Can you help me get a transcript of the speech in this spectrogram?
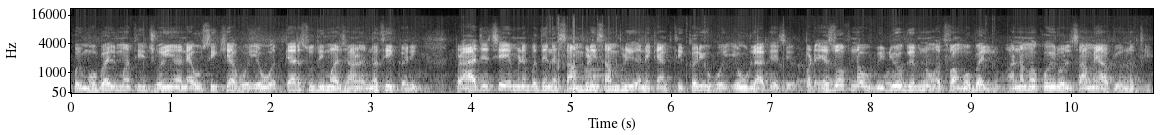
કોઈ મોબાઈલમાંથી જોઈ અને આવું શીખ્યા હોય એવું અત્યાર સુધીમાં જાણ નથી કરી. પણ આ જે છે એમણે બધાને સાંભળી સાંભળી અને ક્યાંકથી કર્યું હોય એવું લાગે છે. પણ એઝ ઓફ નવ વીડિયો ગેમનો અથવા મોબાઈલનો આનામાં કોઈ રોલ સામે આવ્યો નથી.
